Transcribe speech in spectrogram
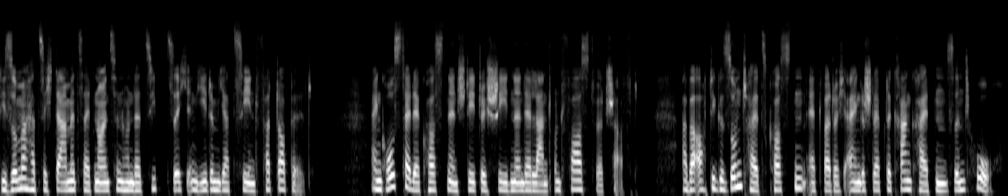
Die Summe hat sich damit seit 1970 in jedem Jahrzehnt verdoppelt. Ein Großteil der Kosten entsteht durch Schäden in der Land- und Forstwirtschaft. Aber auch die Gesundheitskosten, etwa durch eingeschleppte Krankheiten, sind hoch.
